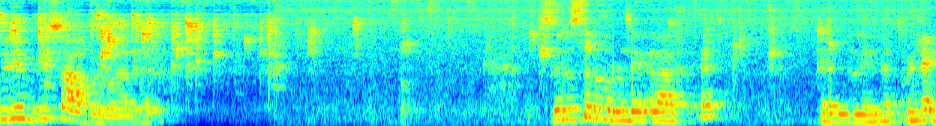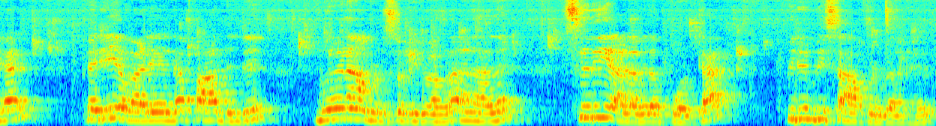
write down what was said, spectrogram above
விரும்பி சாப்பிடுவார்கள். சிறு சிறு உருண்டைகளாக எடுங்கள். இந்த பிள்ளைகள் பெரிய வடையெல்லாம் பார்த்துட்டு வேணாம்னு சொல்லிடுவாங்க. அதனால் சிறிய அளவில் போட்டால் விரும்பி சாப்பிடுவார்கள்.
